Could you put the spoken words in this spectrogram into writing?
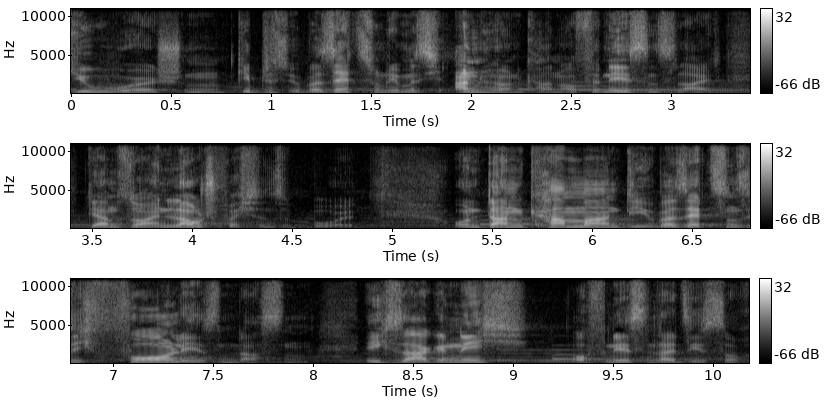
YouVersion gibt es Übersetzungen, die man sich anhören kann, auf der nächsten Slide. Die haben so ein Lautsprechersymbol. Und dann kann man die Übersetzung sich vorlesen lassen. Ich sage nicht, auf der nächsten Slide siehst du doch,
